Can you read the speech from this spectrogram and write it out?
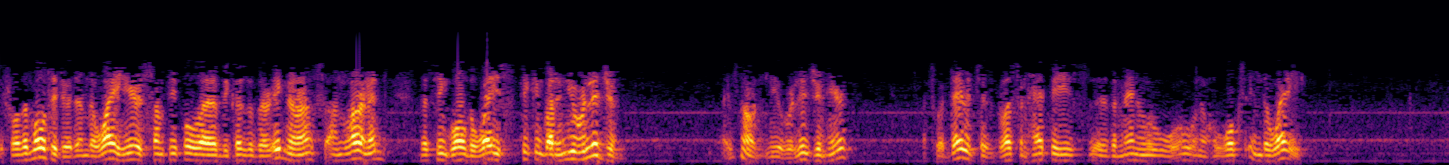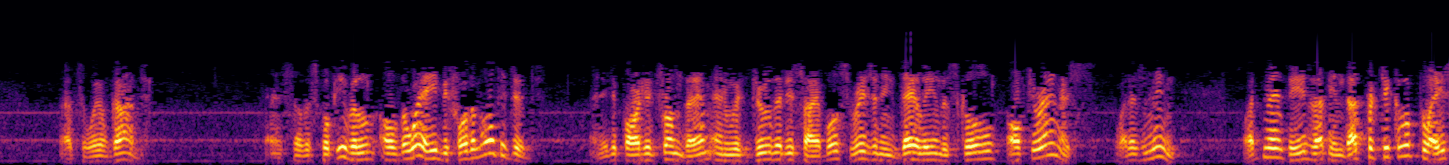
before the multitude. And the way here, some people, uh, because of their ignorance, unlearned, they think, well, the way is speaking about a new religion. There's no new religion here. That's what David says. Blessed and happy is uh, the man who, who, walks in the way. That's the way of God. And so they spoke evil of the way before the multitude. And he departed from them and withdrew the disciples, reasoning daily in the school of Tyrannus. What does it mean? What it meant is that in that particular place,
